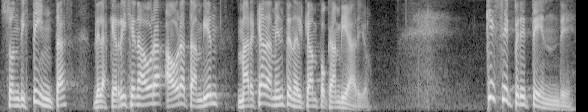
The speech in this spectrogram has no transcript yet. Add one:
son distintas de las que rigen ahora, ahora también marcadamente en el campo cambiario. ¿Qué se pretende?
